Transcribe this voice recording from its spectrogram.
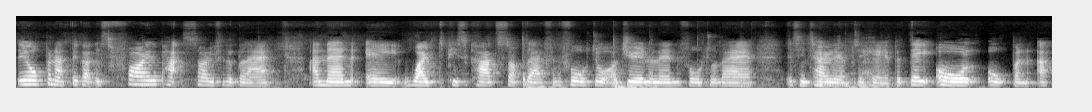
They open up they got this foil pat sorry for the glare and then a white piece of cardstock there for the photo or journaling photo there. It's entirely up to her but they all open up.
